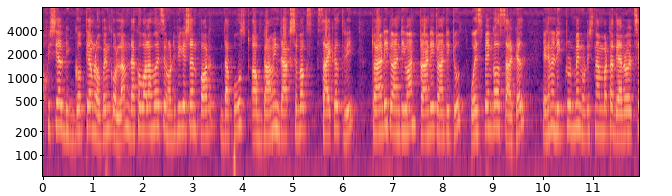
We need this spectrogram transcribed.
অফিসিয়াল বিজ্ঞপ্তি আমরা ওপেন করলাম। দেখো, বলা হয়েছে notification for the post of Gramin Dak Sevak cycle three twenty twenty one twenty twenty two west Bengal circle এখানে রিক্রুটমেন্ট নোটিশ নাম্বারটা দেওয়া রয়েছে।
